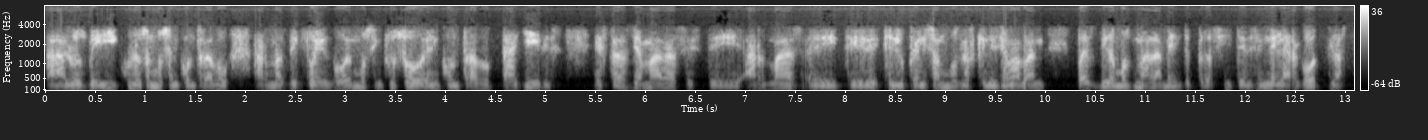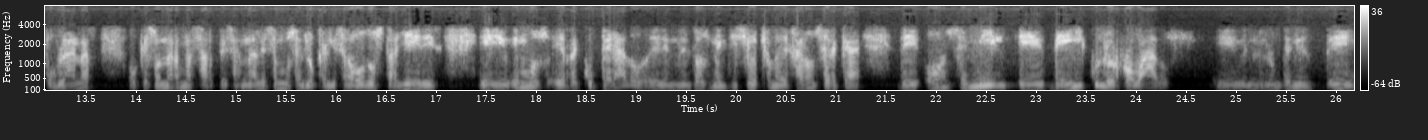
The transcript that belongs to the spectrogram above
a los vehículos, hemos encontrado armas de fuego, hemos incluso encontrado talleres, estas llamadas este, armas eh, que, localizamos, las que les llamaban, pues digamos malamente, pero así en el argot, las poblanas o que son armas artesanales. Hemos localizado dos talleres, eh, hemos eh, recuperado en el 2018 me dejaron cerca de 11 mil eh, vehículos robados en el,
